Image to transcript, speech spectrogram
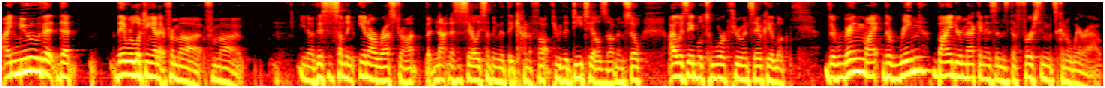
I knew that that they were looking at it from a from a you know this is something in our restaurant but not necessarily something that they kind of thought through the details of. And so i was able to work through and say okay look the ring my, the ring binder mechanism is the first thing that's going to wear out.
